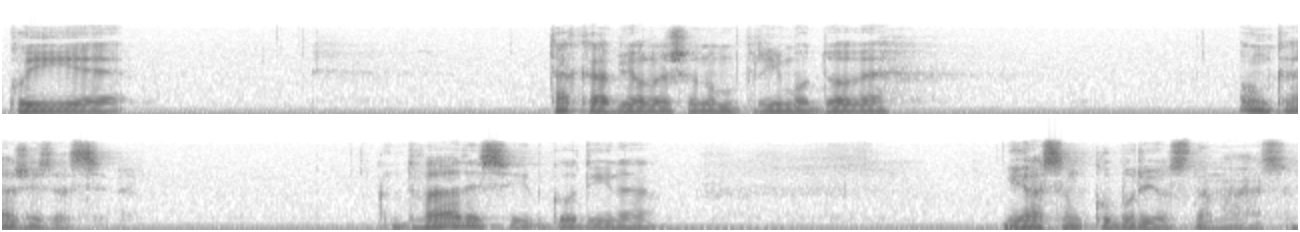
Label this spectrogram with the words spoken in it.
koji je takav bi Allah šanom primo dove, on kaže za sebe. 20 godina ja sam kuburio s namazom.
